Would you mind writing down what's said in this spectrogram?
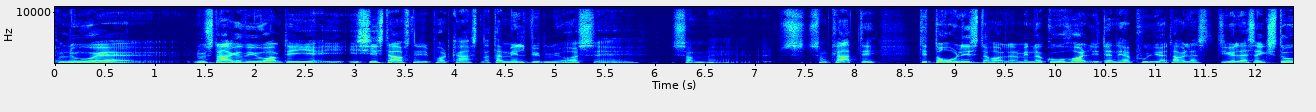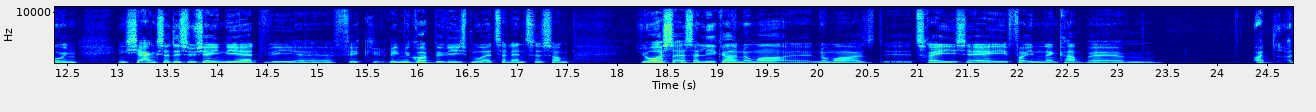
Jamen nu, øh, nu snakkede vi jo om det i, i, i sidste afsnit i podcasten, og der meldte vi dem jo også øh, som, øh, som klart det, det dårligste hold, eller mindre gode hold i den her pulje. Der vil altså, de vil altså ikke stå en, en chance, og det synes jeg egentlig, at vi øh, fik rimelig godt bevis mod Atalanta, som jo også altså ligger nummer, øh, nummer øh, tre i CA for inden den kamp. Øh, og, og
